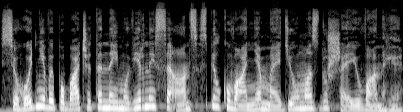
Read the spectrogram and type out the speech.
Сьогодні ви побачите неймовірний сеанс спілкування медіума з душею Ванги.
